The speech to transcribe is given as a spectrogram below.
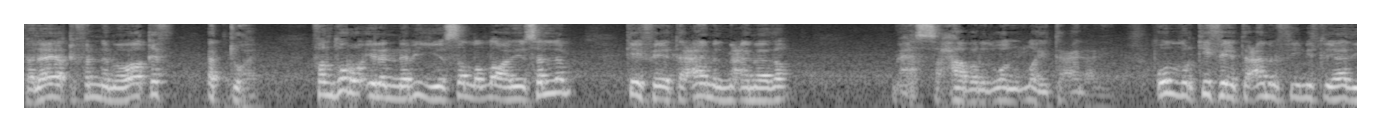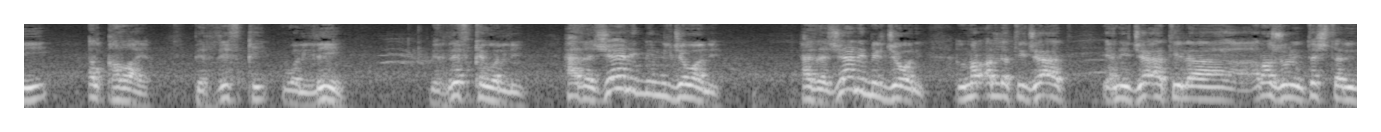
فلا يقفن مواقف التهم. فانظروا إلى النبي صلى الله عليه وسلم كيف يتعامل مع ماذا؟ مع الصحابة رضوان الله تعالى عليهم. انظر كيف يتعامل في مثل هذه القضايا. بالرفق واللين. بالرفق واللين. هذا جانب من الجوانب. هذا جانب من الجوانب. المرأة التي جاءت يعني جاءت إلى رجل تشتري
